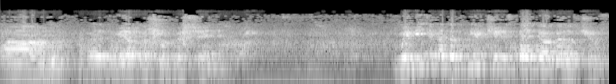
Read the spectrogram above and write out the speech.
А, поэтому я прошу прощения. Мы видим этот мир через пять органов чувств.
